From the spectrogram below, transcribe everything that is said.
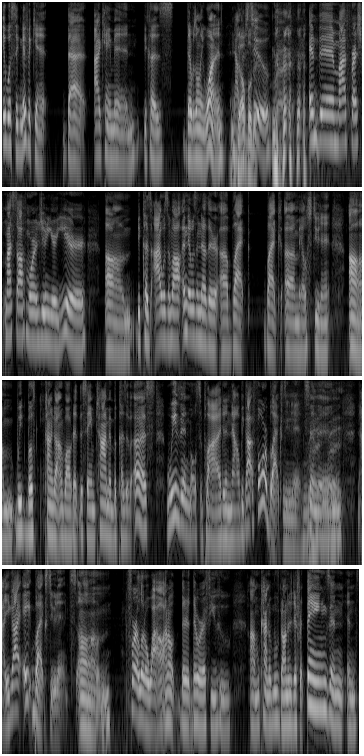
it was significant that I came in because there was only one, and now Doubled there's it. two. and then my fresh, my sophomore and junior year, um, because I was involved, and there was another uh, black black uh, male student. Um, we both kind of got involved at the same time, and because of us, we then multiplied, and now we got four black students, and then now you got eight black students. Um, for a little while, I don't. There, there were a few who um, kind of moved on to different things and and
